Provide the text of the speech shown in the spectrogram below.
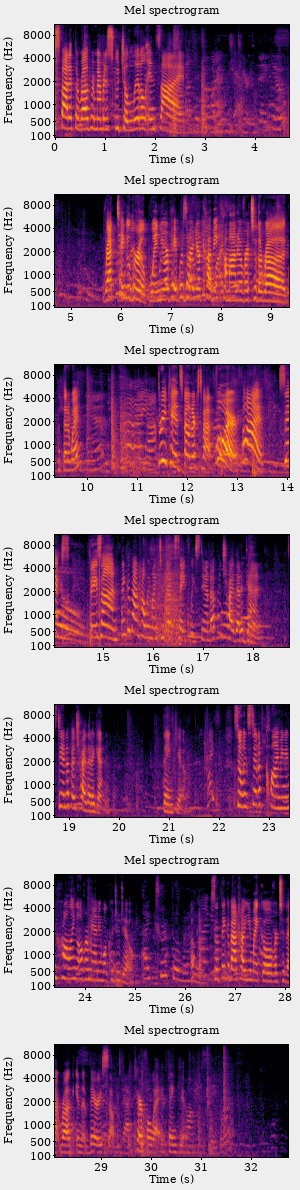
spot at the rug, remember to scooch a little inside. Rectangle group. When your papers are in your cubby, come on over to the rug. Put that away. Three kids found our spot. Four, five, six. Phase on. Think about how we might do that safely. Stand up and try that again. Stand up and try that again. Thank you. So instead of climbing and crawling over Manny, what could you do? I tripped over him. Okay. So think about how you might go over to that rug in a very self careful way. Thank you.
